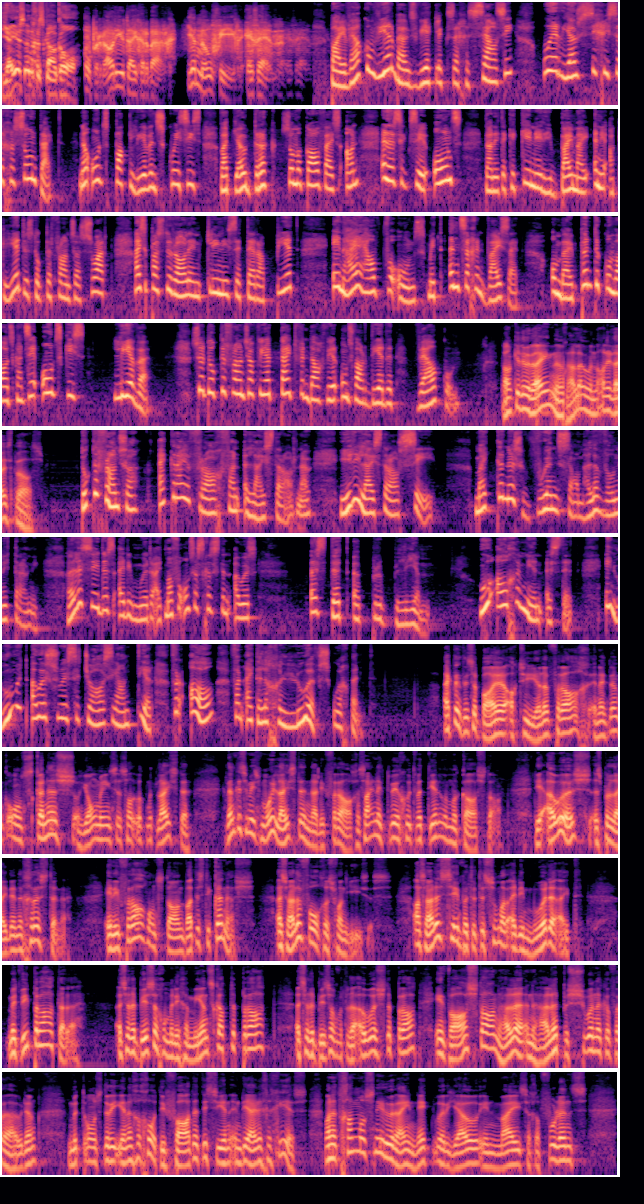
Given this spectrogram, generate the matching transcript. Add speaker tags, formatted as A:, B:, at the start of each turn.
A: Jy is ingeskakel op Radio Deigerberg 104 FM.
B: Baie welkom weer by ons weeklikse geselsie oor jou psigiese gesondheid. Nou ons pak lewenskwessies wat jou druk somme kaalvuis aan en as ek sê ons dan het ek 'n kenner hier by my in die ateljee dis dokter Fransa Swart. Hy's 'n pastorale en kliniese terapeut en hy help vir ons met insig en wysheid om by 'n punt te kom waar ons kan sê ons kies lewe. So dokter Fransa vir jou tyd vandag weer ons waardeer dit. Welkom.
C: Dankie Lorraine. Hallo aan al die luisteraars.
B: Dokter Fransa, ek kry 'n vraag van 'n luisteraar. Nou, hierdie luisteraar sê My kinders woon saam, hulle wil nie trou nie. Hulle sê dis uit die mode uit, maar vir ons as Christen ouers is dit 'n probleem. Hoe algemeen is dit en hoe moet ouers so 'n situasie hanteer, veral vanuit hulle geloofsoogpunt?
C: Ek dink dis 'n baie aktuële vraag en ek dink ons kinders, of jong mense sal ook moet luister. Ek dink as 'n mens mooi luister na die vraag, is eintlik twee goed wat teenoor mekaar staan. Die ouers is belydende Christene en die vraag ontstaan, wat is die kinders? Is hulle volgers van Jesus? As hulle sê dat dit is sommer uit die mode uit, Met wie praat hulle? Is hulle besig om met die gemeenskap te praat? Is hulle besig om met hulle ouers te praat? En waar staan hulle in hulle persoonlike verhouding met ons drie enige God, die Vader, die Seun en die Heilige Gees? Want dit gaan mos nie Lorraine net oor jou en my se gevoelens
